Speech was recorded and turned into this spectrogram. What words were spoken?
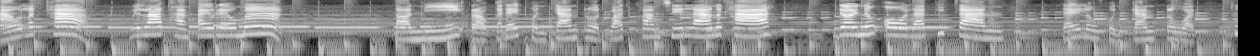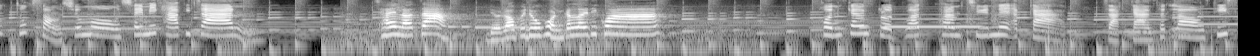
เอาละค่ะ เวลาผ่านไปเร็วมาก ตอนนี้เราก็ได้ผลการตรวจวัดความชื้นแล้วนะคะ โดยน้องโอและพี่จันได้ลงผลการตรวจทุกๆ 2 ชั่วโมงใช่ไหมคะพี่จัน ช่แล้วจ้ะเดี๋ยวเราไปดูผลกันเลยดีกว่า ผลการตรวจวัดความชื้นในอากาศ จากการทดลองที่ส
